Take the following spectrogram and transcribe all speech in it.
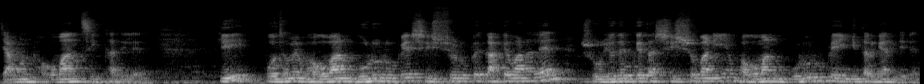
যেমন ভগবান শিক্ষা দিলেন। কি? প্রথমে ভগবান গুরু রূপে, শিষ্য রূপে কাকে বানালেন? সূর্যদেবকে তার শিষ্য বানিয়ে ভগবান গুরু রূপে এই গীতার জ্ঞান দিলেন।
